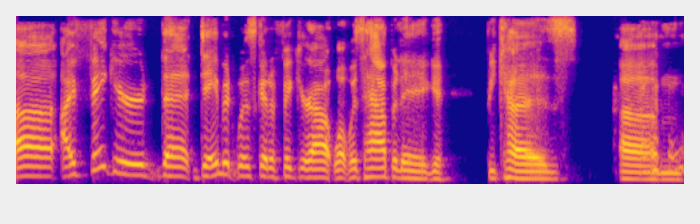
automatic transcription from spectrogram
uh, I figured that David was going to figure out what was happening because um,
